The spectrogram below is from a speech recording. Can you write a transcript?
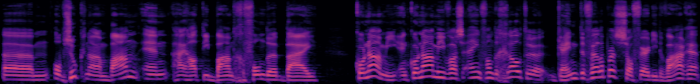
um, op zoek naar een baan. En hij had die baan gevonden bij Konami. En Konami was een van de grotere game developers, zover die er waren.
